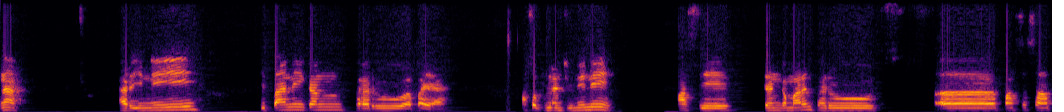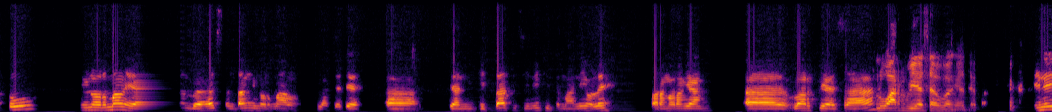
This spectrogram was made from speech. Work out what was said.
Nah, hari ini kita nih kan baru apa ya? Masuk bulan Juni nih. Masih dan kemarin baru uh, fase 1 new normal ya. Kita bahas tentang new normal. Belajar deh. Uh, dan kita di sini ditemani oleh orang-orang yang uh, luar biasa. Luar biasa banget ya, Pak. Ini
